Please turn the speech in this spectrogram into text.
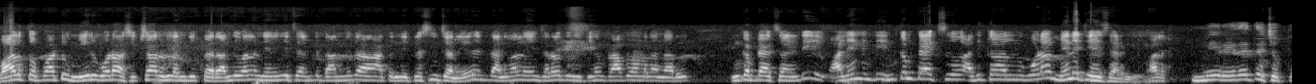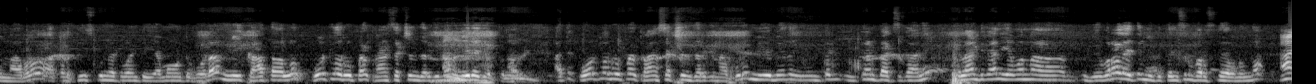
వాళ్ళతో పాటు మీరు కూడా శిక్షార్హులు అని చెప్పారు. అందువల్ల నేను ఏం చేశానంటే దాని మీద అతన్ని ప్రశ్నించాను. ఏదంటే దానివల్ల ఏం జరగదు మీకు ఏం ప్రాబ్లం ఉండదన్నారు. ఇన్కమ్ ట్యాక్స్ అనేది వాళ్ళు ఏంటంటే ఇన్కమ్ ట్యాక్స్ అధికారులను కూడా మేనేజ్ చేసేసారండి వాళ్ళకి. మీరు ఏదైతే చెప్తున్నారో అక్కడ తీసుకున్నటువంటి అమౌంట్ కూడా మీ ఖాతాలో కోట్ల రూపాయల ట్రాన్సాక్షన్ జరిగిందని మీరే చెప్తున్నారు. అయితే కోట్ల రూపాయల ట్రాన్సాక్షన్ జరిగినప్పుడు మీ మీద ఇన్కమ్ ఇన్కమ్ ట్యాక్స్ కానీ ఇలాంటి కానీ ఏమన్నా వివరాలు అయితే మీకు తెలిసిన పరిస్థితి ఏమైనా ఉందా? ఆ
